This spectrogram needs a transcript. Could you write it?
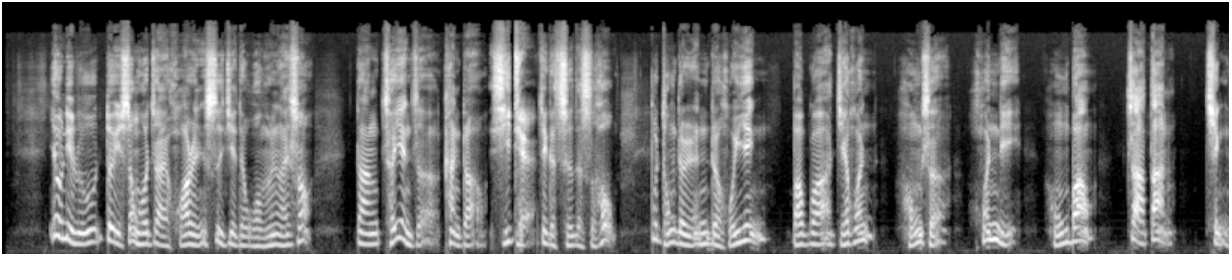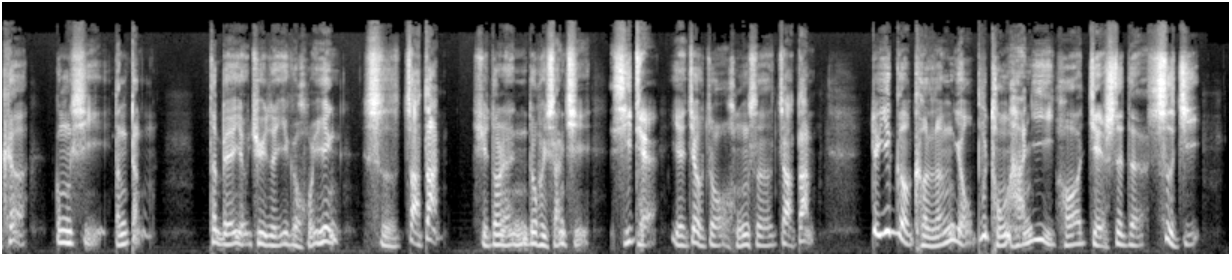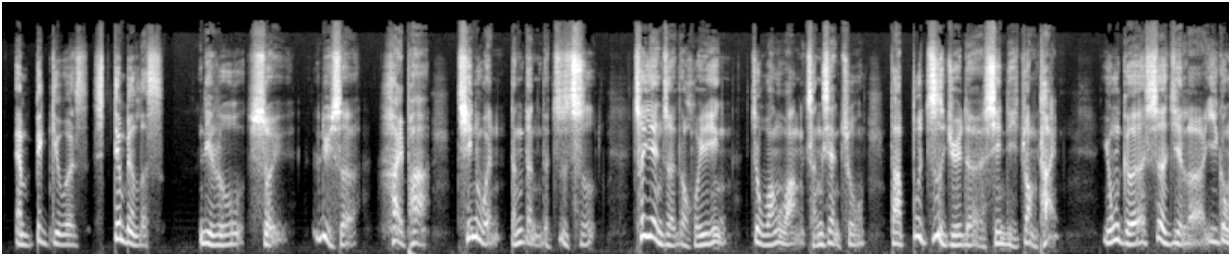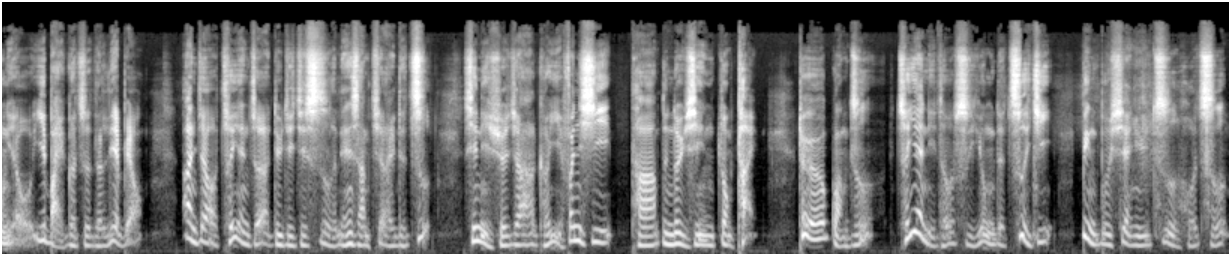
又例如，对生活在华人世界的我们来说，当测验者看到“喜帖”这个词的时候，不同的人的回应包括结婚、红色、婚礼、红包、炸弹、请客、恭喜等等。特别有趣的一个回应是炸弹，许多人都会想起喜帖，也叫做红色炸弹。对一个可能有不同含义和解释的刺激。ambiguous stimulus，例如水、绿色、害怕、亲吻等等的字词，测验者的回应就往往呈现出他不自觉的心理状态。荣格设计了一共有一百个字的列表，按照测验者对这些事联想起来的字，心理学家可以分析他的内心状态。推而广之。测验里头使用的刺激并不限于字和词，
